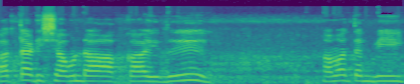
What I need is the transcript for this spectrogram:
காத்தாடி சவுண்டா அக்கா இது. ஆமாம் தம்பி.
